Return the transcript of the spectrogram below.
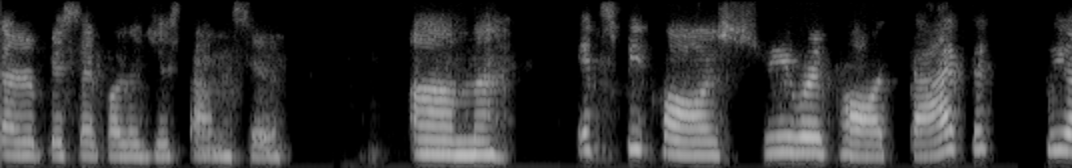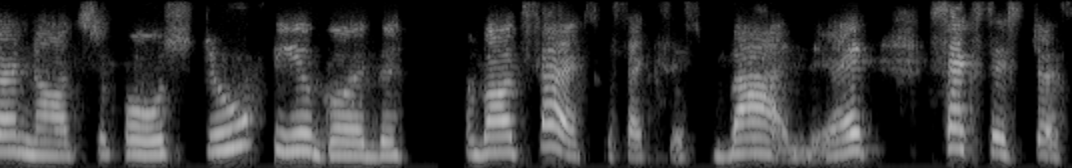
therapist psychologist answer, um, it's because we were taught that we are not supposed to feel good about sex sex is bad, right? Sex is just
